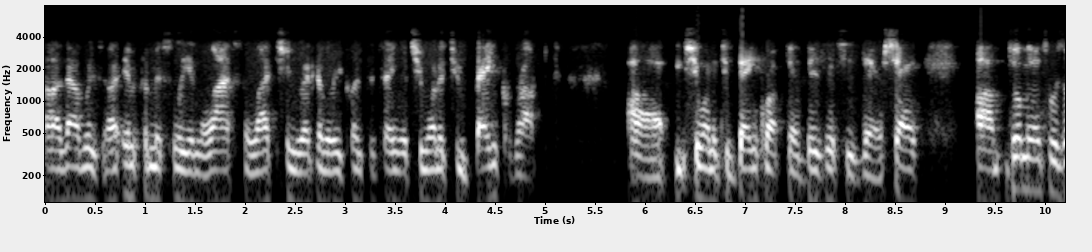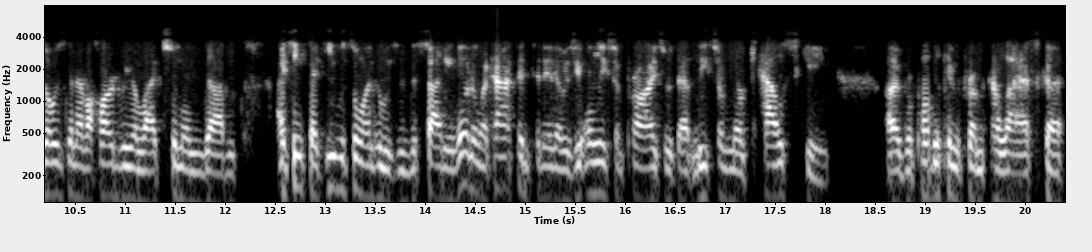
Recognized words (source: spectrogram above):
uh, that was uh, infamously in the last election. You had Hillary Clinton saying that she wanted to bankrupt. Uh, she wanted to bankrupt their businesses there. So um, Joe Manchin was always going to have a hard reelection, and um, I think that he was the one who was the deciding vote. And what happened today that was the only surprise was that Lisa Murkowski, a Republican from Alaska,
